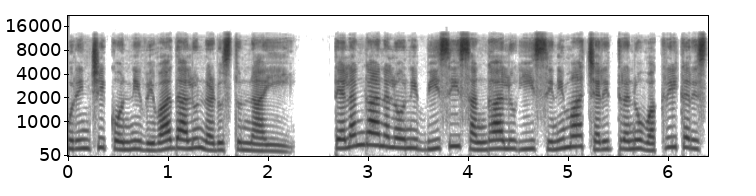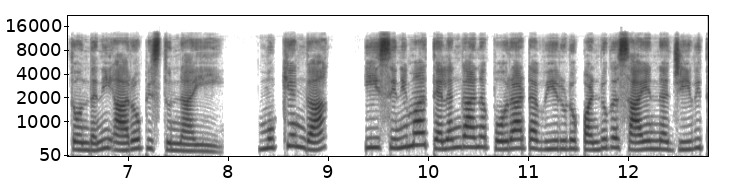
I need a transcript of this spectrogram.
గురించి కొన్ని వివాదాలు నడుస్తున్నాయి. తెలంగాణలోని బీసీ సంఘాలు ఈ సినిమా చరిత్రను వక్రీకరిస్తోందని ఆరోపిస్తున్నాయి. ముఖ్యంగా ఈ సినిమా తెలంగాణ పోరాట వీరుడు పండుగ సాయన్న జీవిత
